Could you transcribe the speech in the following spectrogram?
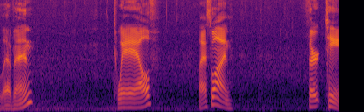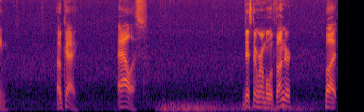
eleven, twelve. Last one. Thirteen. Okay. Alice. Distant rumble of thunder. But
